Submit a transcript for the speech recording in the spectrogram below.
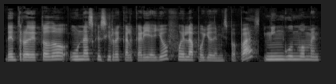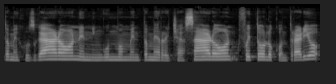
Dentro de todo, unas que sí recalcaría yo fue el apoyo de mis papás. En ningún momento me juzgaron, en ningún momento me rechazaron. Fue todo lo contrario.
